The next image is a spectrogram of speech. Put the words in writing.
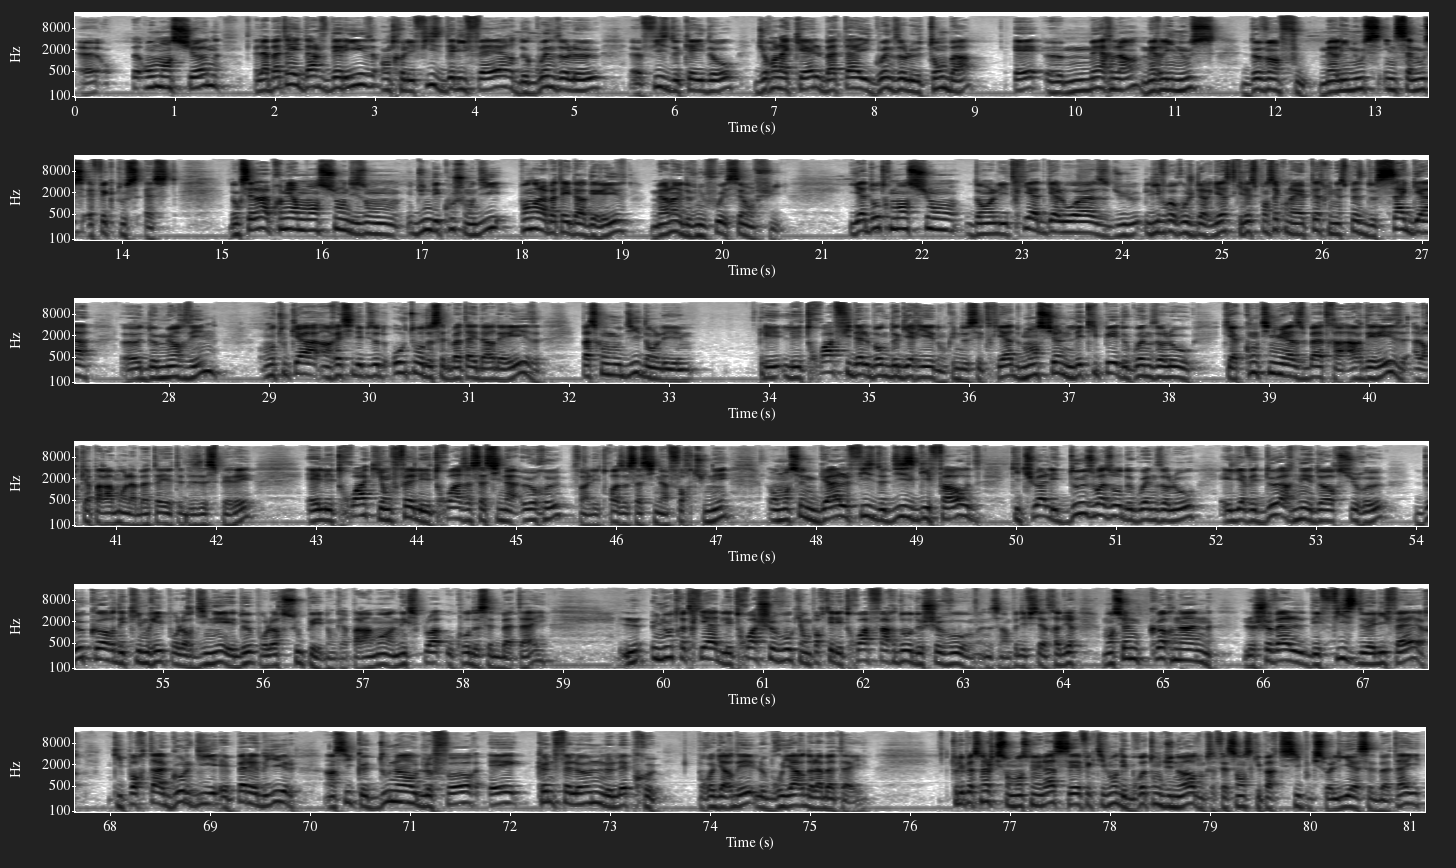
euh, on mentionne la bataille d'Arderith entre les fils d'Elifer, de Gwenzoleu, euh, fils de Keido, durant laquelle bataille Gwenzoleu tomba et Merlin, Merlinus, devint fou. Merlinus insanus effectus est. Donc c'est là la première mention, disons, d'une des couches où on dit, pendant la bataille d'Arderith, Merlin est devenu fou et s'est enfui. Il y a d'autres mentions dans les triades galloises du livre rouge d'Ergest qui laissent penser qu'on avait peut-être une espèce de saga euh, de Merlin, en tout cas un récit d'épisode autour de cette bataille d'Arderith, parce qu'on nous dit dans les, les, trois fidèles bandes de guerriers, donc une de ces triades, mentionne l'équipée de Gwenzolo qui a continué à se battre à Arderith, alors qu'apparemment la bataille était désespérée, et les trois qui ont fait les trois assassinats heureux, enfin les trois assassinats fortunés, on mentionne Gal, fils de Disgifaud, qui tua les deux oiseaux de Gwenzolo, et il y avait deux harnais d'or sur eux, deux corps des Kimri pour leur dîner et deux pour leur souper. Donc apparemment un exploit au cours de cette bataille. Une autre triade, les trois chevaux qui ont porté les trois fardeaux de chevaux, c'est un peu difficile à traduire, mentionne Cornan, le cheval des fils de Elifer, qui porta Gorgi et Peredir, ainsi que Dunaud le fort et Cunfelon le lépreux, pour regarder le brouillard de la bataille. Tous les personnages qui sont mentionnés là, c'est effectivement des Bretons du Nord, donc ça fait sens qu'ils participent ou qu'ils soient liés à cette bataille.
